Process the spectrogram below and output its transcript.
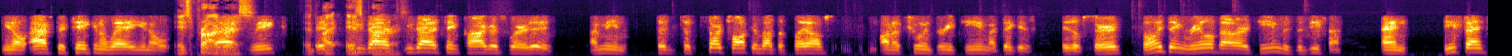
you know after taking away you know it's progress last week, it, it, it's you progress. you gotta take progress where it is. I mean to to start talking about the playoffs on a two and three team, I think is is absurd. The only thing real about our team is the defense, and defense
